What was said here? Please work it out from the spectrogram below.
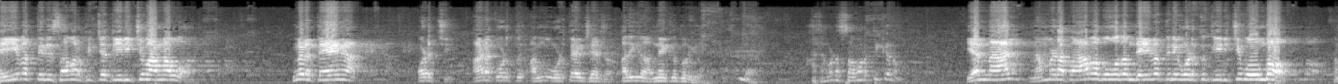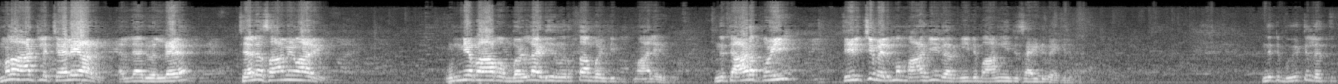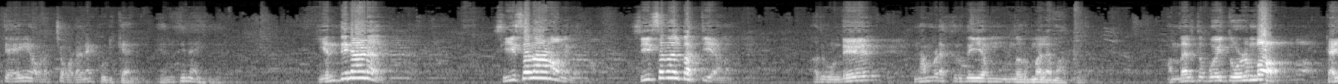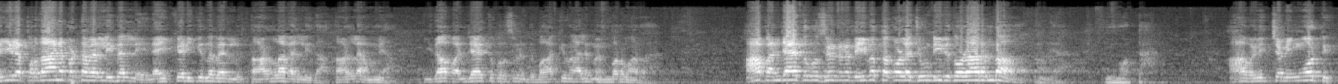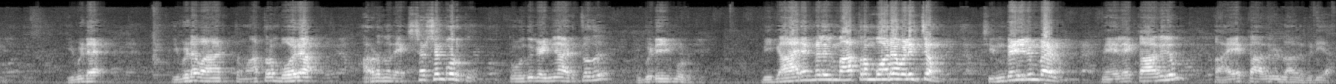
ദൈവത്തിന് സമർപ്പിച്ച തിരിച്ചു വാങ്ങാവോ? നിങ്ങൾ തേങ്ങ ഉടച്ച് അവിടെ കൊടുത്ത് അങ്ങ് കൊടുത്തതിന് ശേഷം അതിന് അന്നേക്ക് അറിയോ അതവിടെ സമർപ്പിക്കണം. എന്നാൽ നമ്മുടെ പാപബോധം ദൈവത്തിന് കൊടുത്ത് തിരിച്ചു പോകുമ്പോ നമ്മളെ നാട്ടിലെ ചില ആൾ എല്ലാരും അല്ലേ? ചില സ്വാമിമാര് പുണ്യപാപം വെള്ളടി നിർത്താൻ വേണ്ടി മാലയിടും എന്നിട്ട് ആടെ പോയി തിരിച്ചു വരുമ്പോ മാഹിയിൽ ഇറങ്ങിയിട്ട് വാങ്ങിയിട്ട് സൈഡ് ബാഗിൽ എന്നിട്ട് വീട്ടിലെത്തി തേങ്ങ ഉടച്ച ഉടനെ കുടിക്കാൻ. എന്തിനായി എന്തിനാണ്? സീസണാണോ നിങ്ങൾ? സീസണൽ ഭക്തിയാണ്. അതുകൊണ്ട് നമ്മുടെ ഹൃദയം നിർമ്മലമാക്കുക. അമ്പലത്തിൽ പോയി തൊഴുമ്പോ കയ്യിലെ പ്രധാനപ്പെട്ട വിരൽ ഇതല്ലേ? ലൈക്ക് അടിക്കുന്ന വിരൽ തള്ള വിരൽ ഇതാ തള്ള അമ്മയാ ഇതാ പഞ്ചായത്ത് പ്രസിഡന്റ് ബാക്കി നാല് മെമ്പർമാരാ. ആ പഞ്ചായത്ത് പ്രസിഡന്റിന്റെ ദൈവത്തെ കൊള്ള ചൂണ്ടിയിട്ട് തൊഴാറുണ്ടോ? ഇല്ല. ഇങ്ങോട്ടാ. ആ വെളിച്ചം ഇങ്ങോട്ട്. ഇവിടെ ഇവിടെ മാത്രം പോരാ. അവിടെ നിന്ന് ഒരു എക്സഷൻ കൊടുത്തു തൊഴുത് കഴിഞ്ഞാൽ അടുത്തത് ഇവിടെയും കൊടുക്കും. വികാരങ്ങളിൽ മാത്രം പോരെ വെളിച്ചം. ചിന്തയിലും വേണം. മേലേക്കാവിലും തായേക്കാവിലുള്ള അത് എവിടെയാ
